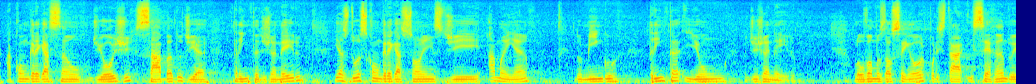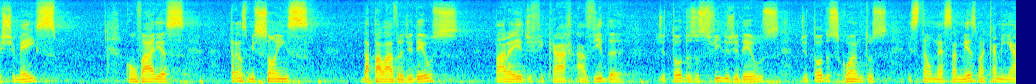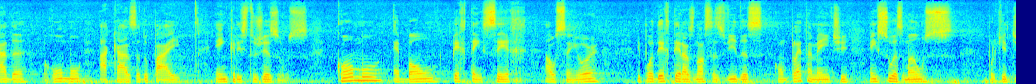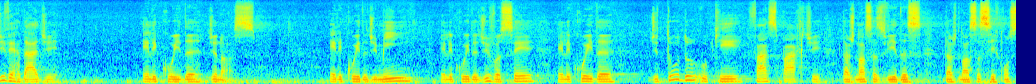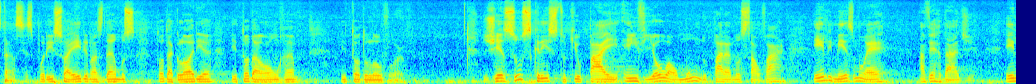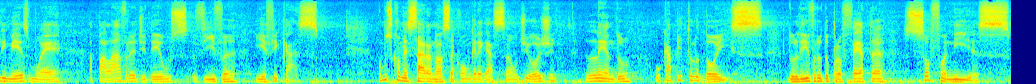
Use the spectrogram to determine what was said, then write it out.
A congregação de hoje, sábado, dia 30 de janeiro, e as duas congregações de amanhã, domingo, 31 de janeiro. Louvamos ao Senhor por estar encerrando este mês com várias transmissões da palavra de Deus para edificar a vida de todos os filhos de Deus, de todos quantos estão nessa mesma caminhada rumo à casa do Pai em Cristo Jesus. Como é bom pertencer ao Senhor e poder ter as nossas vidas completamente em Suas mãos, porque de verdade Ele cuida de nós. Ele cuida de mim, Ele cuida de você, Ele cuida de tudo o que faz parte das nossas vidas, das nossas circunstâncias. Por isso a Ele nós damos toda a glória e toda a honra e todo o louvor. Jesus Cristo, que o Pai enviou ao mundo para nos salvar, Ele mesmo é a verdade, Ele mesmo é a palavra de Deus viva e eficaz. Vamos começar a nossa congregação de hoje lendo o capítulo 2 do livro do profeta Sofonias.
